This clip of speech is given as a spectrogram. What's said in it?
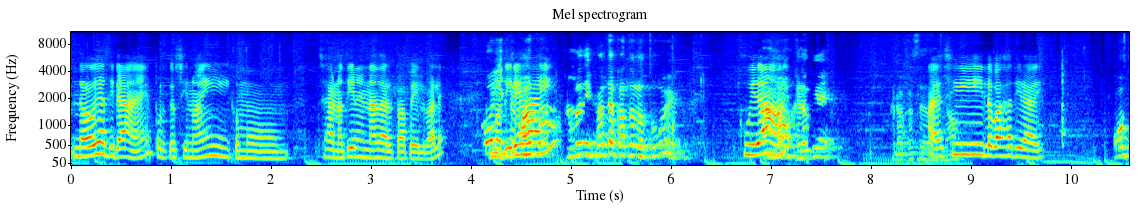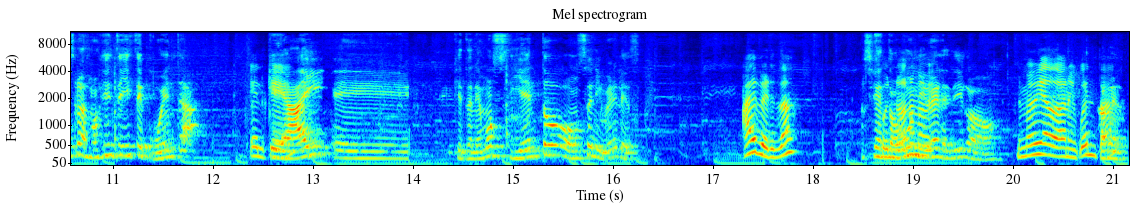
No lo voy a tirar, ¿eh? Porque si no hay como... O sea, no tiene nada el papel, ¿vale? Como tires ahí... No me di cuenta cuando lo tuve. Cuidado, ah, no, ¿eh? creo que... Creo que se A ver si lo vas a tirar ahí. Ostras, ¿no sé si te diste cuenta? ¿El Que hay... Eh que tenemos 111 niveles. Ah, es verdad. 111 pues no, niveles, digo. No me había dado ni cuenta. A ver,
